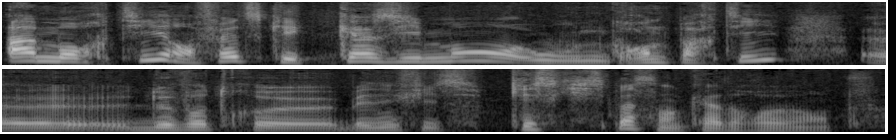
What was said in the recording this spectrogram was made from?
amortir en fait ce qui est quasiment ou une grande partie euh, de votre bénéfice. Qu'est-ce qui se passe en cas de revente?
